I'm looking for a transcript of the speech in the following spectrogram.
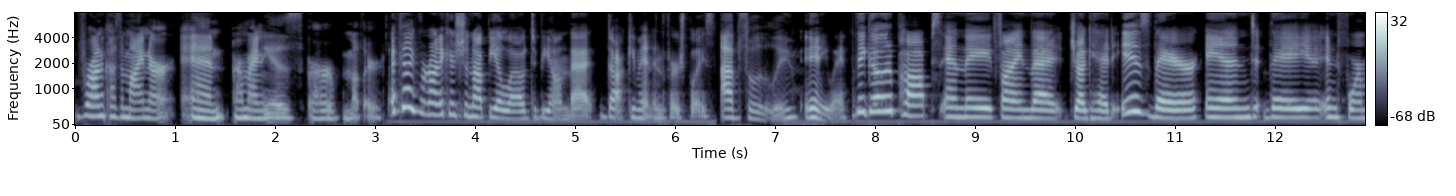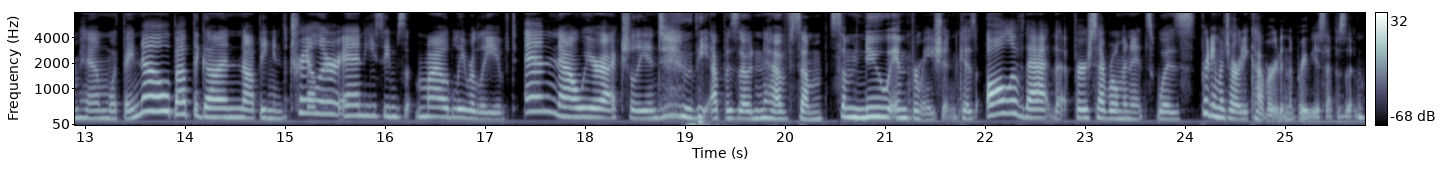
Veronica's a minor and Hermione is her mother. I feel like Veronica should not be allowed to be on that document in the first place. Absolutely. Anyway, they go to Pops and they find that Jughead is there and they inform him what they know about the gun not being in the trailer and he seems mildly relieved. And now we are actually into the episode and have some some new information because all of that that first several minutes was pretty much already covered in the previous episode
